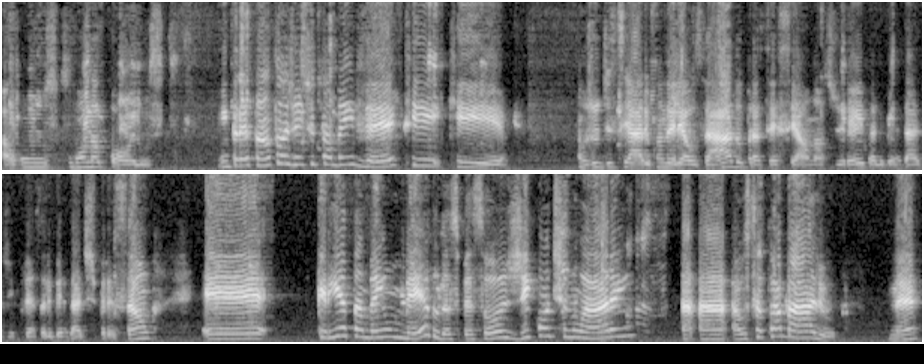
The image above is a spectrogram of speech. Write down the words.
alguns monopólios. Entretanto, a gente também vê que, que o judiciário, quando ele é usado para cercear o nosso direito à liberdade de imprensa, à liberdade de expressão, é, cria também um medo das pessoas de continuarem a, a, seu trabalho, né?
